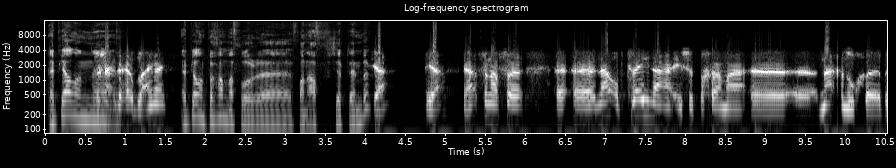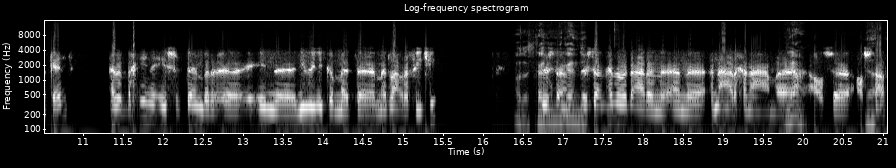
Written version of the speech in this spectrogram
Heb je al een, We zijn er heel blij mee. Heb je al een programma voor uh, vanaf september? Ja, ja, ja vanaf... Uh, nou, op 2 na is het programma nagenoeg bekend. En we beginnen in september in Nieuw Unicum met, met Laura Vici. Oh, dat is geen dus, dan, dus dan hebben we daar een, een, een aardige naam ja. als, als ja. start.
